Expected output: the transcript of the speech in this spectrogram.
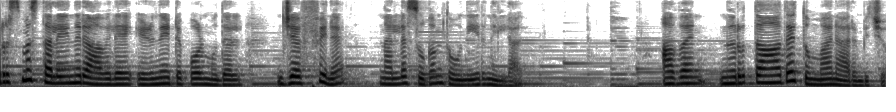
ക്രിസ്മസ് തലേന്ന് രാവിലെ എഴുന്നേറ്റപ്പോൾ മുതൽ ജെഫിന് നല്ല സുഖം തോന്നിയിരുന്നില്ല. അവൻ നിർത്താതെ തുമ്മാൻ ആരംഭിച്ചു.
